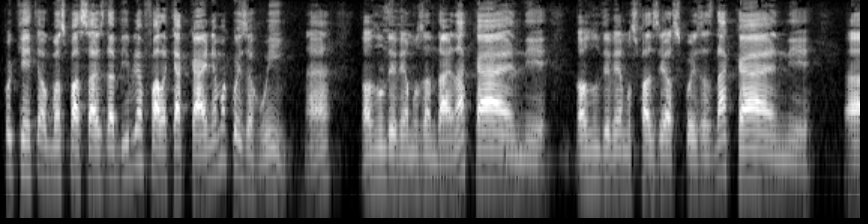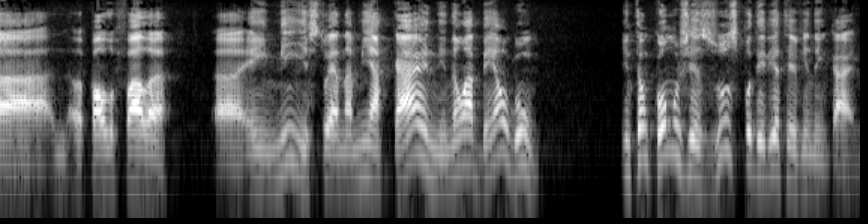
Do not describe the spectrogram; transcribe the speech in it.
Porque algumas passagens da Bíblia fala que a carne é uma coisa ruim, né? Nós não devemos andar na carne, nós não devemos fazer as coisas na carne. Ah, Paulo fala ah, em mim, isto é, na minha carne, não há bem algum. Então, como Jesus poderia ter vindo em carne?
